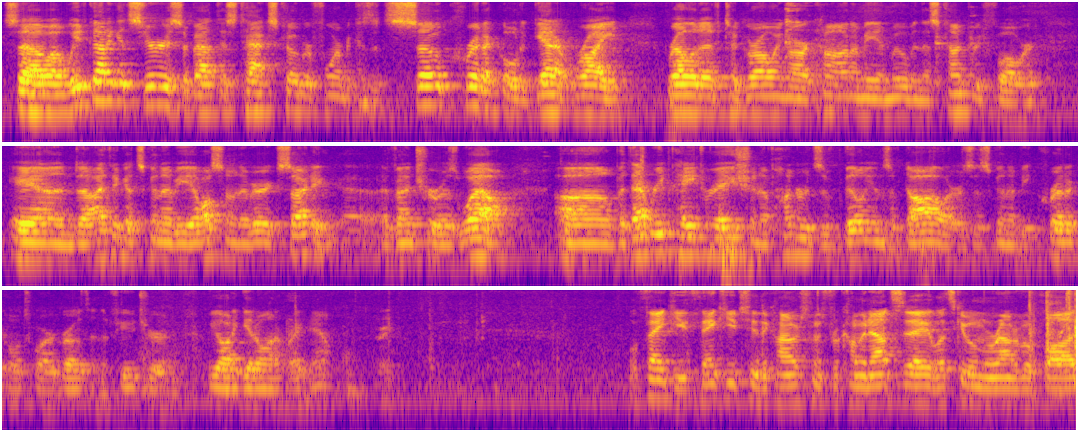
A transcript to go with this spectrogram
So uh, we've got to get serious about this tax code reform because it's so critical to get it right relative to growing our economy and moving this country forward. And uh, I think it's going to be also a very exciting uh, adventure as well. Uh, But that repatriation of hundreds of billions of dollars is going to be critical to our growth in the future, and we ought to get on it right now. Great. Well, thank you. Thank you to the congressmen for coming out today. Let's give them a round of applause.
